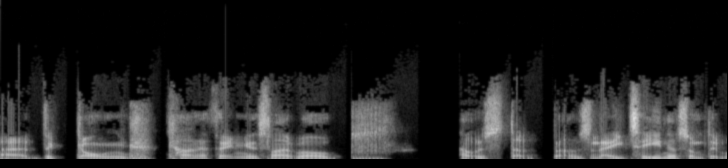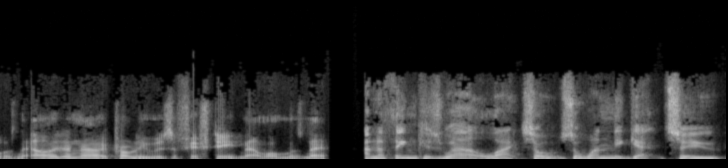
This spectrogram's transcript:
uh, the gong kind of thing. It's like, well, that was that, that, was an eighteen or something, wasn't it? Oh, no. It probably was a fifteen. That one wasn't it? And I think as well, like so. So when they get to,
